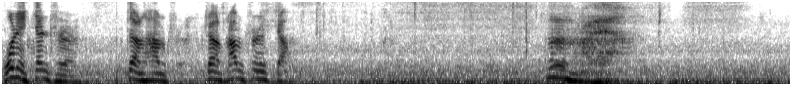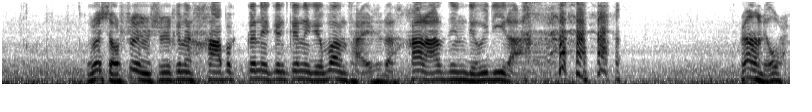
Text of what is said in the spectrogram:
我得先吃，再让他们吃，这样他们吃的香。嗯，哎呀，我的小摄影师跟那哈巴，跟那跟跟那个旺财似的，哈喇子已经流一地了，哈 哈让他留会儿。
